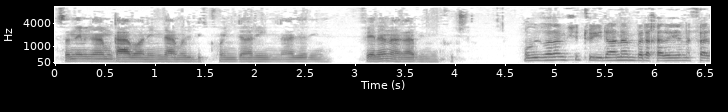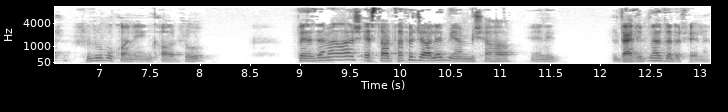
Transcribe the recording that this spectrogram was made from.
اصلا نمی‌دونم قوانین در مورد بیت کوین داریم نداریم فعلا عقبی میکوچ امیدوارم که تو ایران هم بالاخره یه نفر شروع بکنه این کار رو. به نظر من استارتاپ جالبی هم میشه ها. یعنی رقیب نداره فعلا.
